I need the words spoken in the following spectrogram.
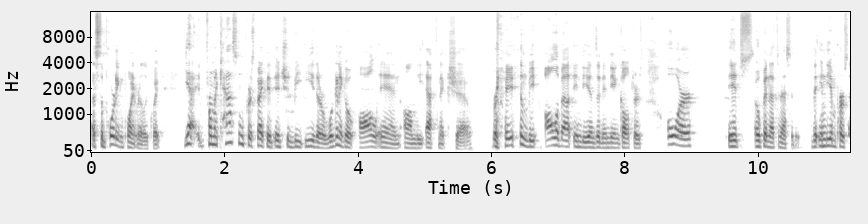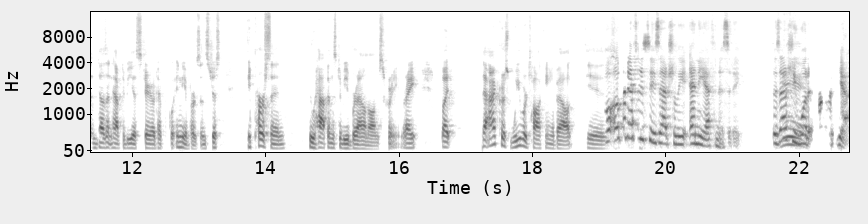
a supporting point, really quick. Yeah, from a casting perspective, it should be either we're going to go all in on the ethnic show, right, and be all about Indians and Indian cultures, or it's open ethnicity. The Indian person doesn't have to be a stereotypical Indian person. It's just a person who happens to be brown on screen, right? But the actress we were talking about is well, open ethnicity is actually any ethnicity. There's actually Yeah. what, yeah,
